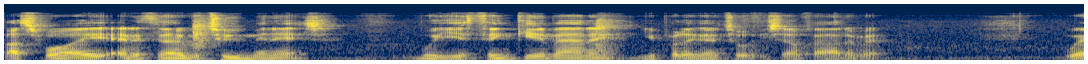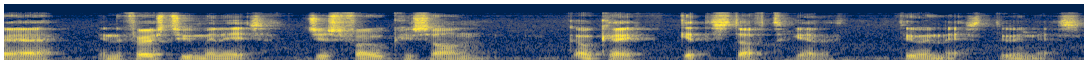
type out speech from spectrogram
That's why anything over two minutes where you're thinking about it, you're probably going to talk yourself out of it. Where in the first two minutes, just focus on okay, get the stuff together, doing this, doing this,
